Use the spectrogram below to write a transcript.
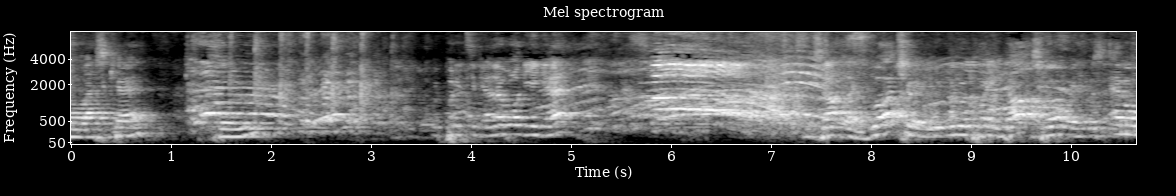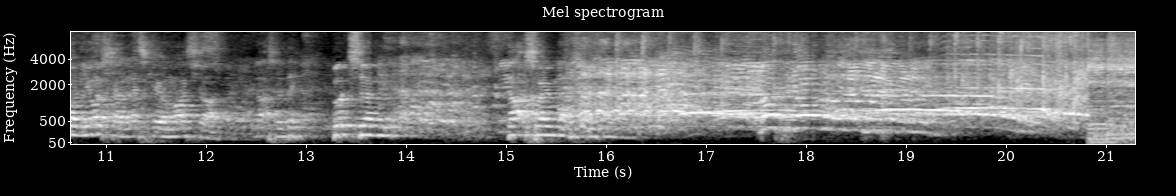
MOSK. Clue. We put it together, what do you get? Exactly. Well, actually, we, we were playing darts, weren't we? It was MO on your side and SK on my side. That's the thing. But um, that's Ormrod, ladies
